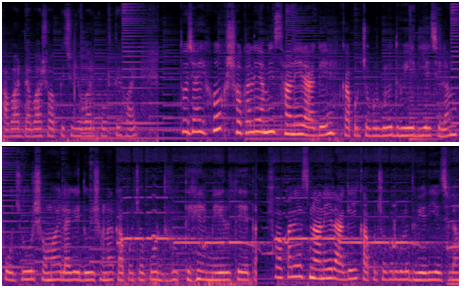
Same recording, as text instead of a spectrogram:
খাবার দাবার সব কিছু জোগাড় করতে হয়। তো যাই হোক, সকালে আমি স্নানের আগে কাপড় চোপড়গুলো ধুয়ে দিয়েছিলাম। প্রচুর সময় লাগে দুই সোনার কাপড় চোপড় ধুতে, মেলতে। সকালে স্নানের আগেই কাপড় চোপড়গুলো ধুয়ে দিয়েছিলাম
